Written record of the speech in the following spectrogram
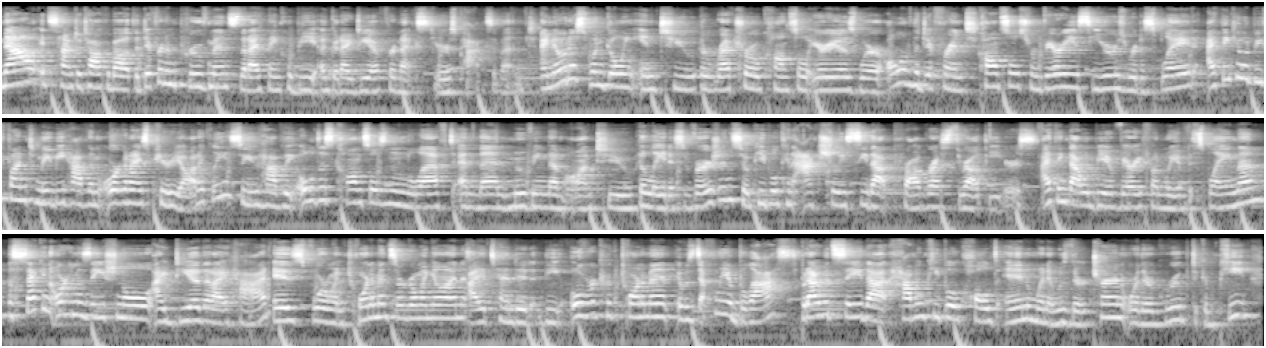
Now it's time to talk about the different improvements that I think would be a good idea for next year's PAX event. I noticed when going into the retro console areas where all of the different consoles from various years were displayed, I think it would be fun to maybe have them organized periodically. So you have the oldest consoles on the left and then moving them onto the latest version so people can actually see that progress throughout the years. I think that would be a very fun way of displaying them. The second organizational idea that I had is for when tournaments are going on I attended the Overcooked tournament. It was definitely a blast, but I would say that having people called in when it was their turn or their group to compete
